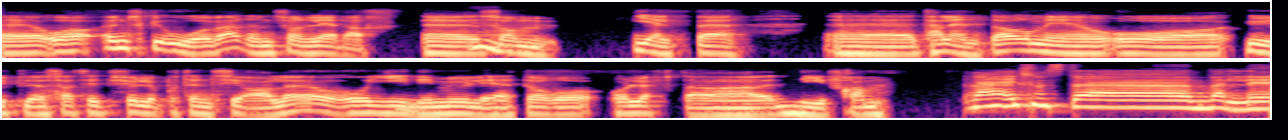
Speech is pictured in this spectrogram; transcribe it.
Eh, og ønsker òg å være en sånn leder eh, mm. som hjelper talenter med å utløse sitt fulle potensial og gi dem muligheter og, og løfte de fram. Nei, jeg syns det er veldig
